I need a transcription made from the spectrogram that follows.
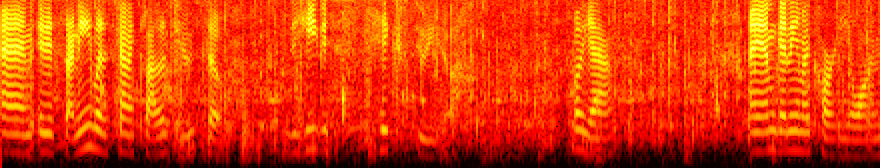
and it is sunny but it's kind of clouded too so the heat it just sticks to you oh yeah I am getting my cardio on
